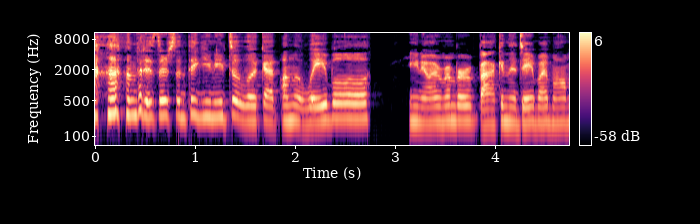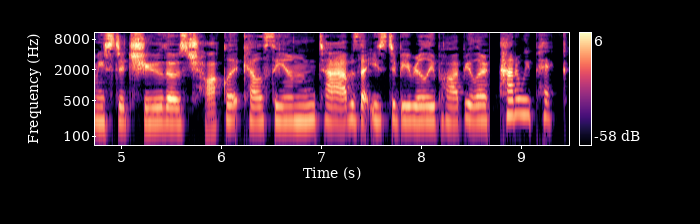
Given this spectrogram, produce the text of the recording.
but is there something you need to look at on the label? You know, I remember back in the day, my mom used to chew those chocolate calcium tabs that used to be really popular. How do we pick?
